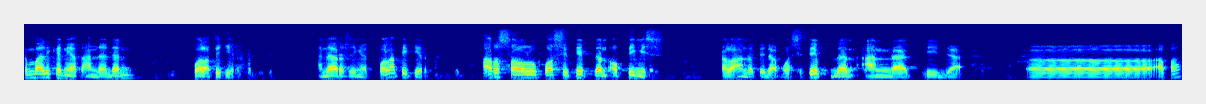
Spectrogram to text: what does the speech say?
kembali ke niat Anda dan pola pikir. Anda harus ingat, pola pikir harus selalu positif dan optimis kalau Anda tidak positif dan Anda tidak uh, apa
